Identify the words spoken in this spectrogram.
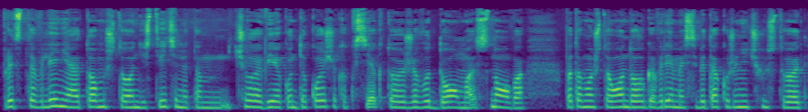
представление о том, что он действительно там человек, он такой же, как все, кто живут дома снова, потому что он долгое время себя так уже не чувствует.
